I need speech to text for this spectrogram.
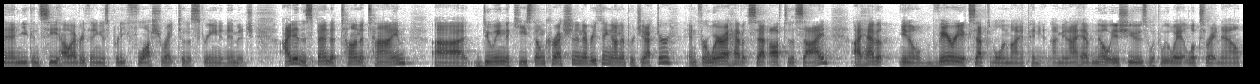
then you can see how everything is pretty flush right to the screen and image. I didn't spend a ton of time uh, doing the keystone correction and everything on the projector, and for where I have it set off to the side, I have it, you know, very acceptable in my opinion. I mean, I have no issues with the way it looks right now.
